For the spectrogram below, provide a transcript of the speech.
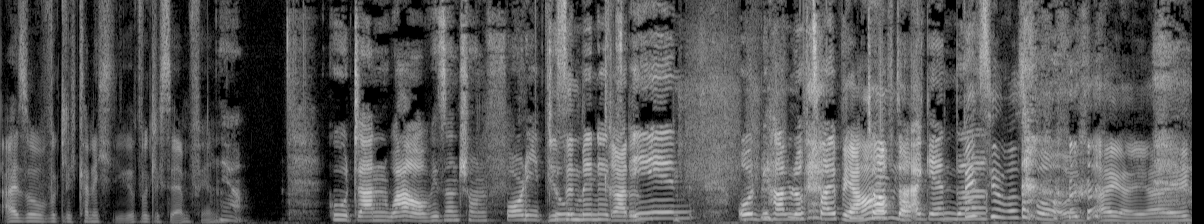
also wirklich kann ich wirklich sehr empfehlen. Ja. Gut, dann wow, wir sind schon 42 Wir sind Minutes gerade- in und wir haben noch zwei Punkte auf der Agenda. ein bisschen was vor uns. Ei, ei, ei.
